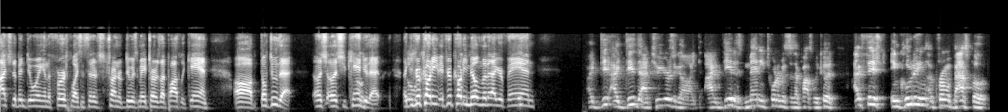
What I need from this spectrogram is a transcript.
I should have been doing in the first place instead of just trying to do as many tournaments as I possibly can. Uh, don't do that unless unless you can do that. Like if you're Cody if you're Cody Milton living out of your van I did I did that two years ago. I, I did as many tournaments as I possibly could. I fished, including from a bass boat,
